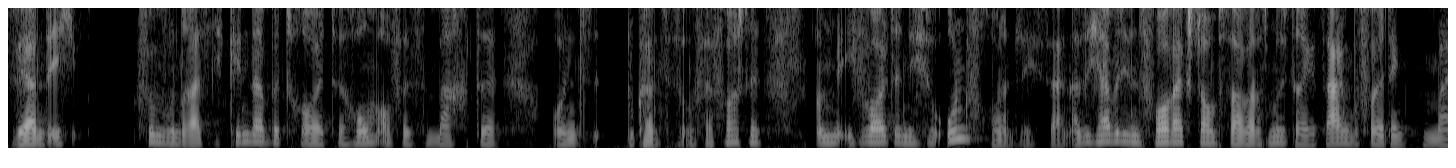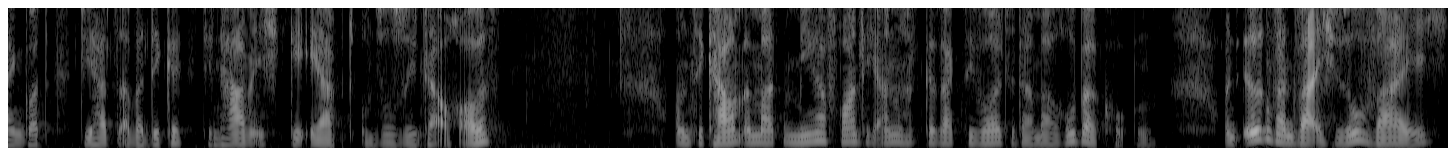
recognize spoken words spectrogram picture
Während ich 35 Kinder betreute, Homeoffice machte und du kannst es ungefähr vorstellen. Und ich wollte nicht so unfreundlich sein. Also ich habe diesen Vorwerkstaubsauger, das muss ich direkt sagen, bevor ihr denkt, mein Gott, die hat's aber dicke, den habe ich geerbt. Und so sieht er auch aus. Und sie kam immer mega freundlich an und hat gesagt, sie wollte da mal rüber gucken. Und irgendwann war ich so weich,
